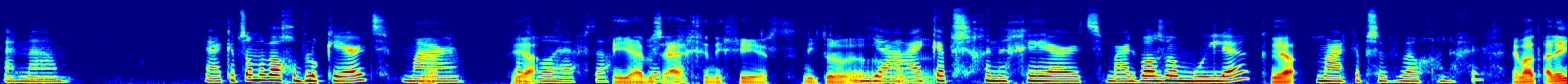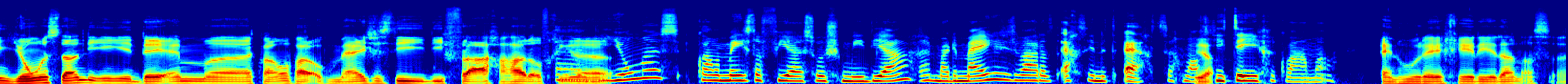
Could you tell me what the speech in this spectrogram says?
En eh, ja, ik heb ze allemaal wel geblokkeerd, maar Ja. Was wel heftig. En jij hebt ze eigenlijk genegeerd. Niet door, eh, ja, eh, ik heb ze genegeerd, maar het was wel moeilijk. Ja. Maar ik heb ze wel genegeerd. En wat alleen jongens dan die in je DM eh, kwamen? Of waren ook meisjes die, die vragen hadden of gingen... jongens kwamen meestal via social media, maar de meisjes waren het echt in het echt, zeg maar, als Ja. die tegenkwamen. En hoe reageerde je dan als eh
